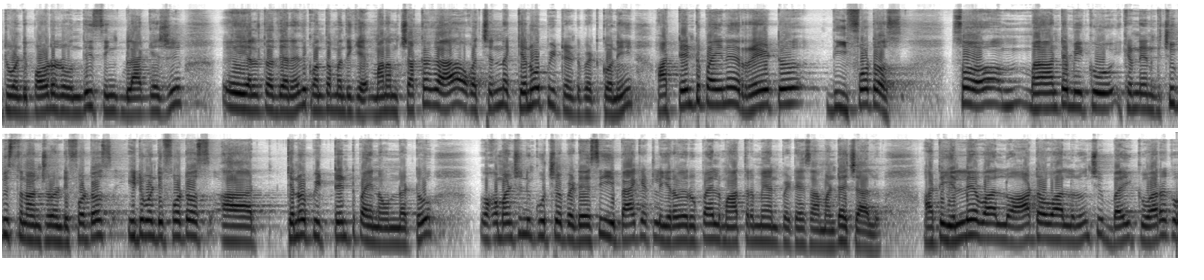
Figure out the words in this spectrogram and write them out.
ఇటువంటి పౌడర్ ఉంది సింక్ బ్లాకేజ్ వెళ్తుంది అనేది కొంతమందికే. మనం చక్కగా ఒక చిన్న కెనోపీ టెంట్ పెట్టుకొని ఆ టెంట్ పైనే రేటు ది ఫొటోస్. సో అంటే మీకు ఇక్కడ నేను చూపిస్తున్నాను చూడండి ఫొటోస్. ఇటువంటి ఫొటోస్ ఆ కెనోపీ టెంట్ పైన ఉన్నట్టు ఒక మనిషిని కూర్చోపెట్టేసి ఈ ప్యాకెట్లు ఇరవై రూపాయలు మాత్రమే అని పెట్టేశామంటే చాలు. అటు వెళ్ళే వాళ్ళు ఆటో వాళ్ళ నుంచి బైక్ వరకు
